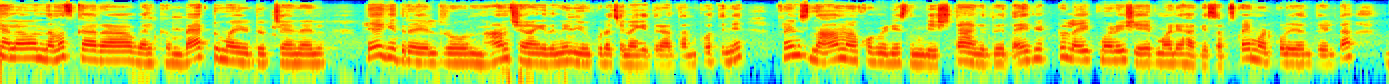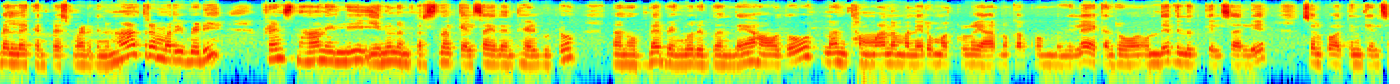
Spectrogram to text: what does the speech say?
ಹಲೋ, ನಮಸ್ಕಾರ. Welcome back to my YouTube channel ಹೇಗಿದ್ರೆ ಎಲ್ಲರೂ ನಾನು ಚೆನ್ನಾಗಿದ್ದೀನಿ, ನೀವು ಕೂಡ ಚೆನ್ನಾಗಿದ್ದೀರಾ ಅಂತ ಅನ್ಕೋತೀನಿ. ಫ್ರೆಂಡ್ಸ್ ನಾನು ಹಾಕೋ ವೀಡಿಯೋಸ್ ನಿಮಗೆ ಇಷ್ಟ ಆಗಿದ್ರೆ ದಯವಿಟ್ಟು ಲೈಕ್ ಮಾಡಿ ಶೇರ್ ಮಾಡಿ, ಹಾಗೆ ಸಬ್ಸ್ಕ್ರೈಬ್ ಮಾಡ್ಕೊಳ್ಳಿ ಅಂತ ಹೇಳ್ತಾ ಬೆಲ್ಲೈಕನ್ ಪ್ರೆಸ್ ಮಾಡಿದ್ದೀನಿ. ಮಾತ್ರ ಮರಿಬೇಡಿ. ಫ್ರೆಂಡ್ಸ್ ನಾನು ಇಲ್ಲಿ ಏನು ನನ್ನ ಪರ್ಸ್ನಲ್ ಕೆಲಸ ಇದೆ ಅಂತ ಹೇಳಿಬಿಟ್ಟು ನಾನು ಒಬ್ಬಳೇ ಬೆಂಗಳೂರಿಗೆ ಬಂದೆ. ಹೌದು ನನ್ನ ತಮ್ಮ ನಮ್ಮ ಮನೆಯವರು, ಮಕ್ಕಳು ಯಾರನ್ನೂ ಕರ್ಕೊಂಡು ಬಂದಿಲ್ಲ. ಯಾಕಂದರೆ ಒಂದೇ ದಿನದ ಕೆಲಸ ಅಲ್ಲಿ, ಸ್ವಲ್ಪ ಹೊತ್ತಿನ ಕೆಲಸ.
